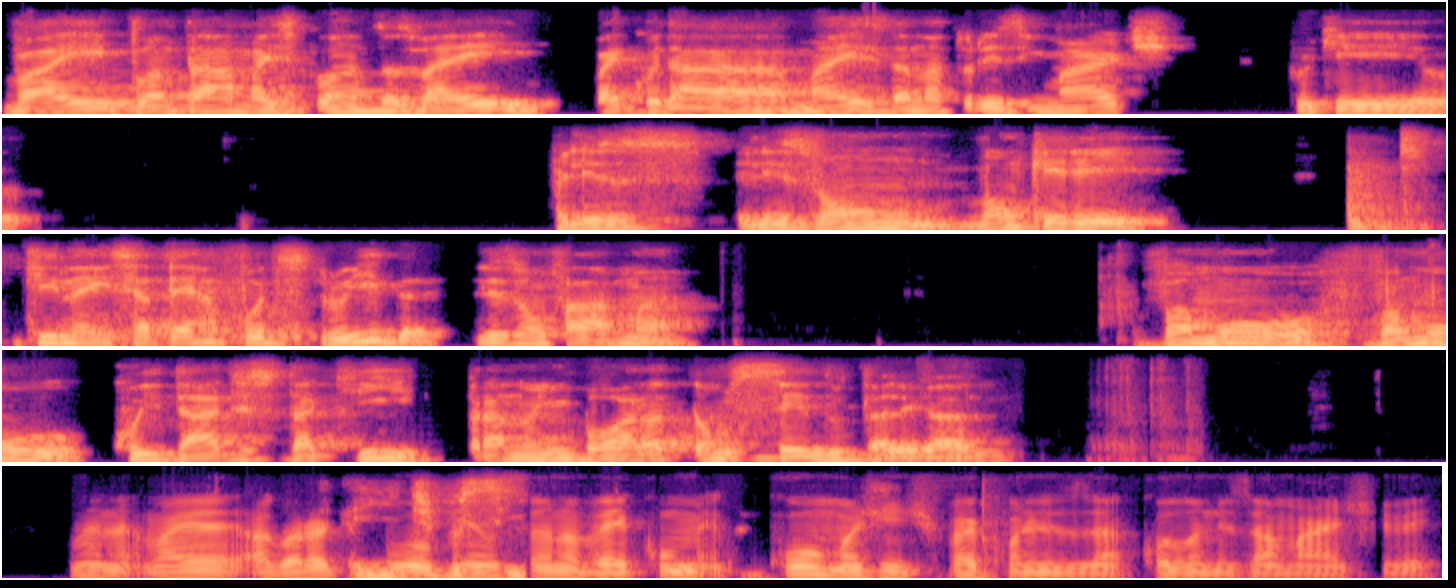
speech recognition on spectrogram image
vai plantar mais plantas, vai vai cuidar mais da natureza em Marte, porque eles eles vão vão querer que, que nem se a Terra for destruída, eles vão falar, mano, vamos vamos cuidar disso daqui pra não ir embora tão cedo, tá ligado? Mano, mas agora, E, tipo, tipo assim- pensando, velho, como, é- como a gente vai colonizar, colonizar Marte, velho?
